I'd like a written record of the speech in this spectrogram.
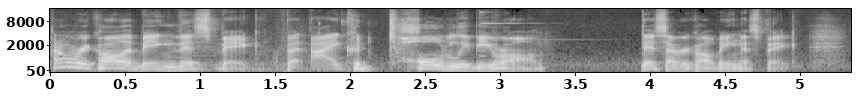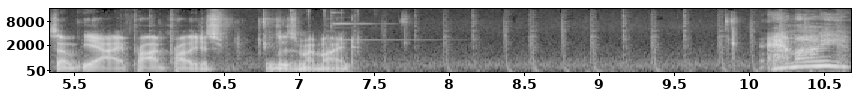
I don't recall it being this big, but I could totally be wrong. This I recall being this big. So yeah, I would probably just losing my mind. Am I?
